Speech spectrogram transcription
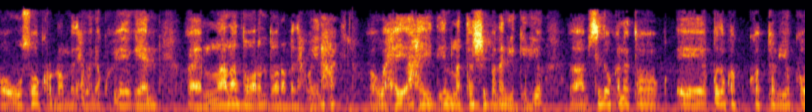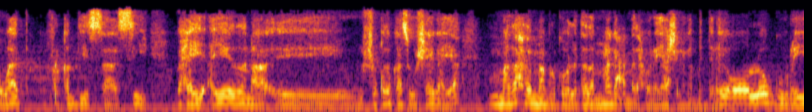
oo uu soo kordho madaxweyne ku-xigeen lala dooran doono madaxweynaha. Waxay ahayd in la tashi badan la geliyo. Sidoo kaleeto qodobka konton iyo koowaad farqadiisa c waxay iyadana qodobkaasi uu sheegaya madaxda maamul goboleedyada magaca madaxweyneyaasha laga bedelay oo loo guuray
